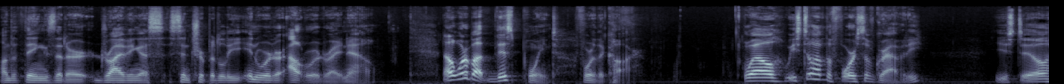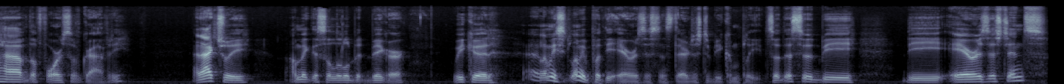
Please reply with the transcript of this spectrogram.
on the things that are driving us centripetally inward or outward right now. Now, what about this point for the car? Well, we still have the force of gravity. You still have the force of gravity. And actually, I'll make this a little bit bigger. We could, eh, let me, let me put the air resistance there just to be complete. So this would be the air resistance,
